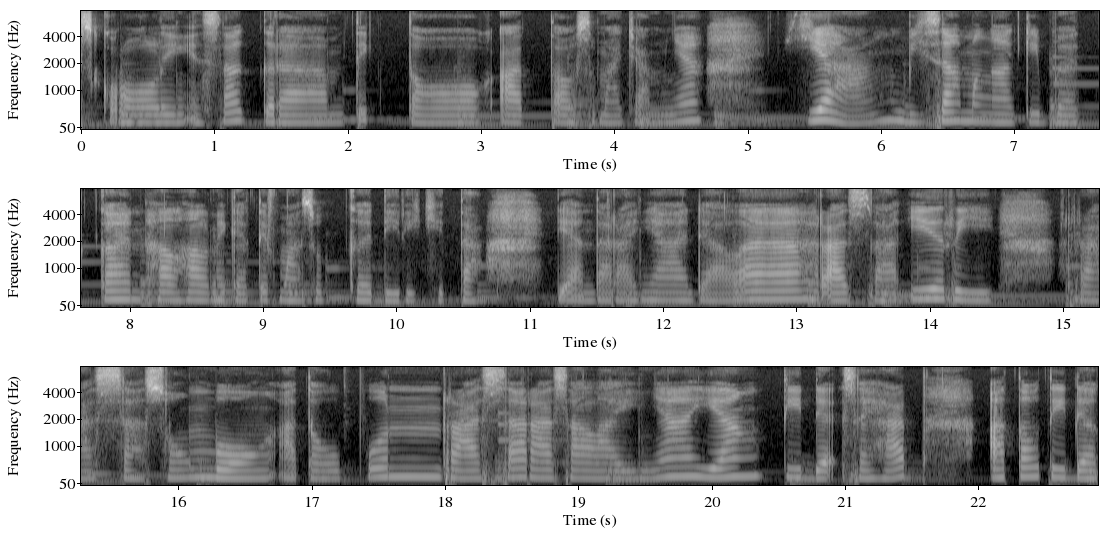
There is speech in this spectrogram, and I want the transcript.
scrolling Instagram, TikTok, atau semacamnya yang bisa mengakibatkan hal-hal negatif masuk ke diri kita. Di antaranya adalah rasa iri, rasa sombong, ataupun rasa-rasa lainnya yang tidak sehat atau tidak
